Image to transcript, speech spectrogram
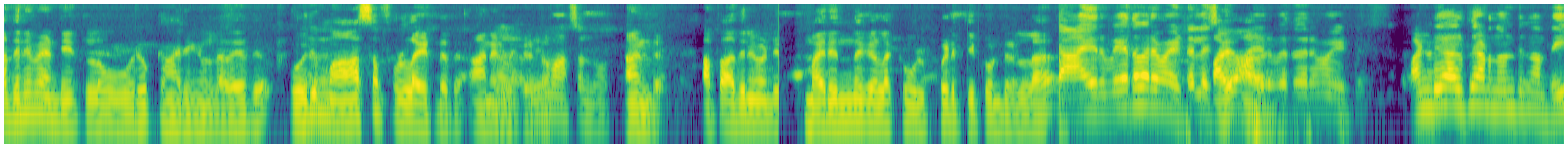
അതിന് വേണ്ടിയിട്ടുള്ള ഓരോ കാര്യങ്ങളുണ്ട്. അതായത് ഒരു മാസം ഫുൾ ആയിട്ടുള്ളത് ആനകൾക്ക് മാസം ഉണ്ട്. അപ്പൊ അതിനു വേണ്ടി മരുന്നുകളൊക്കെ ഉൾപ്പെടുത്തിക്കൊണ്ടുള്ള ആയുർവേദപരമായിട്ട് അല്ലെ ആയുർവേദപരമായിട്ട്. പണ്ട് കാലത്ത് നടന്നുകൊണ്ടിരുന്ന അതേ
